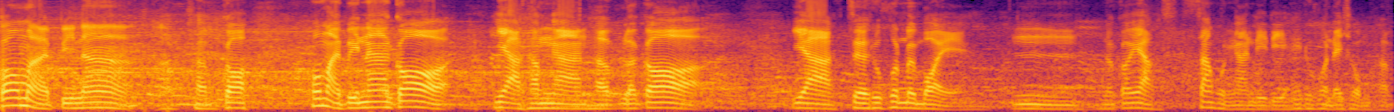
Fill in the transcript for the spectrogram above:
เป้าหมายปีหน้าอะครับก็เป้าหมายปีหน้าก็อยากทำงานครับ แล้วก็อยากเจอทุกคนบ่อยๆอืมแล้วก็อยากสร้างผลงานดีๆ ให้ทุกคนได้ชมครับ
